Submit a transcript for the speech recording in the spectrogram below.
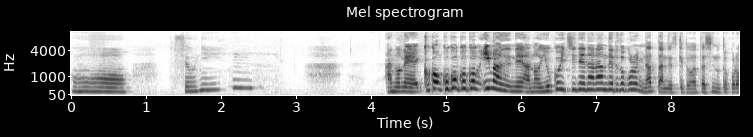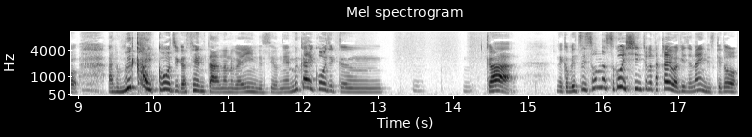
もう、初人。あのね、ここ、ここ、ここ、今ね、あの、横一で並んでるところになったんですけど、私のところ。あの、向井浩二がセンターなのがいいんですよね。向井浩二くんが、なんか別にそんなすごい身長が高いわけじゃないんですけど、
